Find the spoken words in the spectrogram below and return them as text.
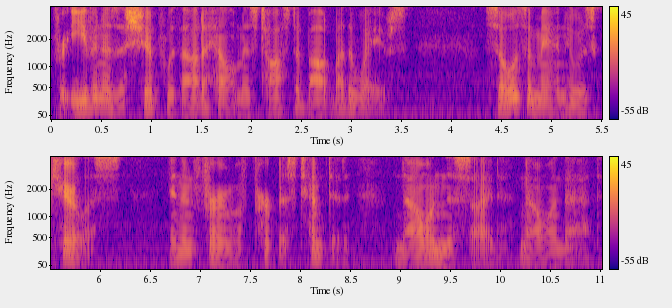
For even as a ship without a helm is tossed about by the waves, so is a man who is careless and infirm of purpose tempted, now on this side, now on that.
